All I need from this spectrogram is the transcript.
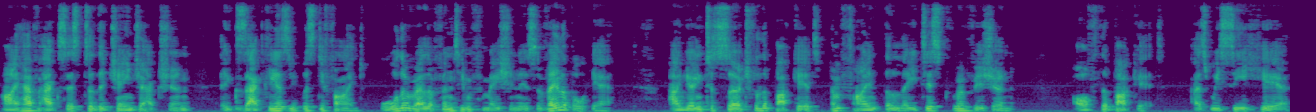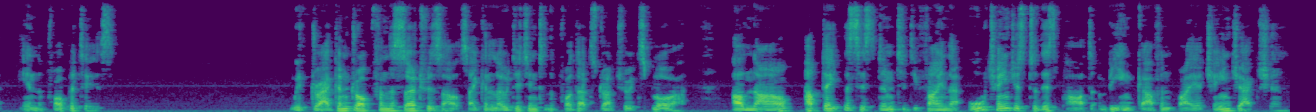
I have access to the change action exactly as it was defined. All the relevant information is available here. I'm going to search for the bucket and find the latest revision of the bucket, as we see here in the properties. With drag and drop from the search results, I can load it into the Product Structure Explorer. I'll now update the system to define that all changes to this part are being governed by a change action.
